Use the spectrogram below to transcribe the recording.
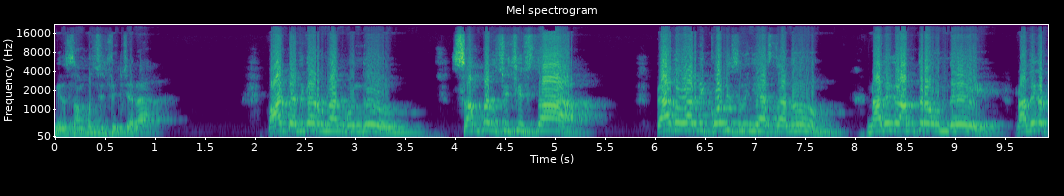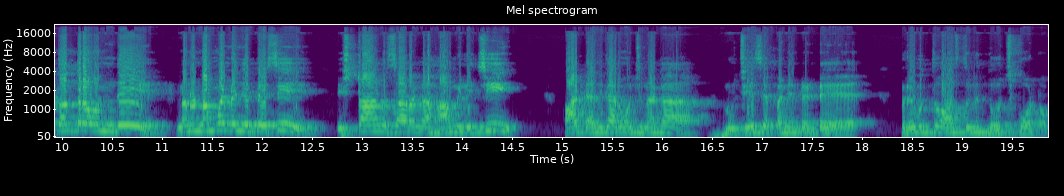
మీరు సంపద సృష్టించారా? పార్టీ అధికారం రాకముందు సంపద సృష్టిస్తా. పేదవారిని కోటీశ్వరం చేస్తాను. నా దగ్గర అంతరం ఉంది. నా దగ్గర తంత్రం ఉంది. నన్ను నమ్మండి అని చెప్పేసి ఇష్టానుసారంగా హామీలు ఇచ్చి పార్టీ అధికారం వచ్చినాక నువ్వు చేసే పని ఏంటంటే ప్రభుత్వ ఆస్తుల్ని దోచుకోవటం.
